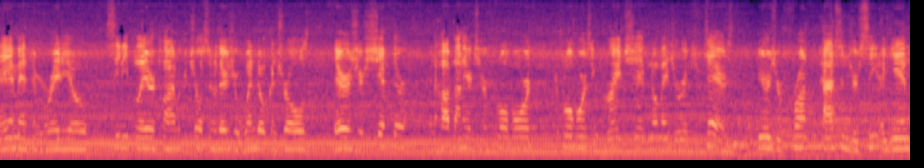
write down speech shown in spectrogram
AM, FM radio, CD player, climate control center. There's your window controls. There's your shifter. Gonna hop down here to your floorboard. Your floorboard's in great shape, no major rips or tears. Here's your front passenger seat. Again,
